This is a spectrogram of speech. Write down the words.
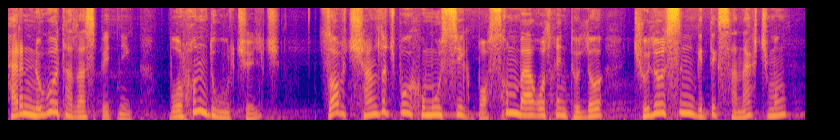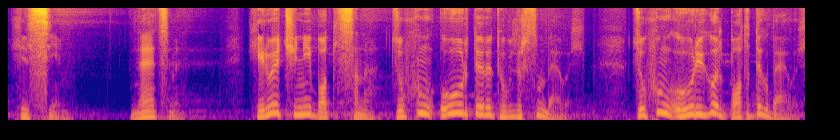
Харин нөгөө талаас биднийг Бурханд үйлчилж зовж шаналж буй хүмүүсийг босгон байгуулахын төлөө чөлөөлсөн гэдэг санаагч мөн хэлсэн юм. Найз минь хэрвээ чиний бодол санаа зөвхөн өөр дээр төвлөрсөн байвал зөвхөн өөрийгөө л боддог байвал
